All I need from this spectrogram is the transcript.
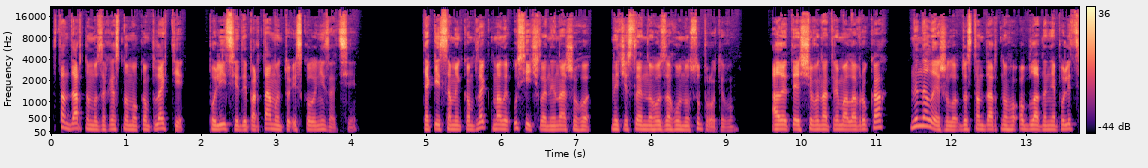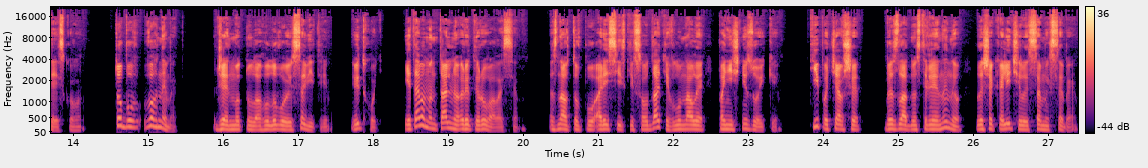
стандартному захисному комплекті поліції департаменту із колонізації. Такий самий комплект мали усі члени нашого нечисленного загону супротиву. Але те, що вона тримала в руках, не належало до стандартного обладнання поліцейського. То був вогнемет. Джейн мотнула головою Савітрі. Відходь. І та моментально ретирувалася. З навтовпу арісійських солдатів лунали панічні зойки. Ті, почавши безладну стрілянину, лише калічили самих себе.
